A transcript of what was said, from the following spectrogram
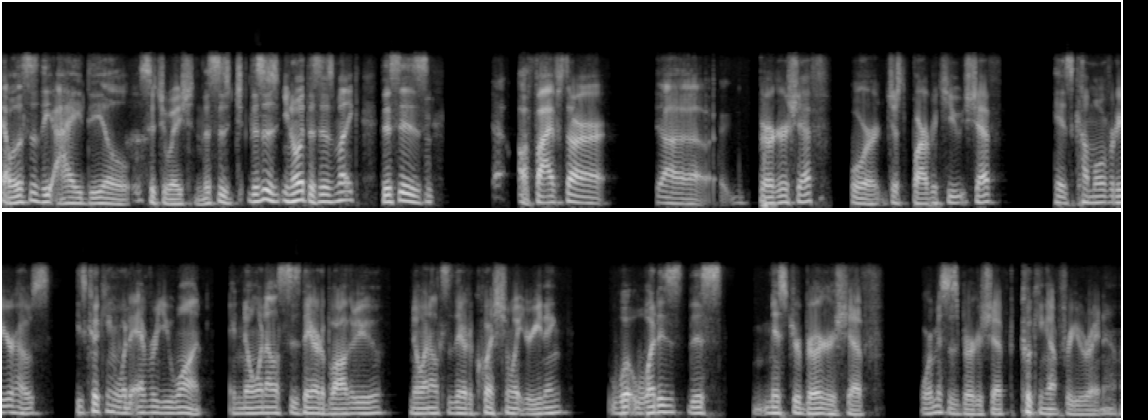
Yeah, well, this is the ideal situation. This is this is you know what this is, Mike. This is hmm. A five star uh, burger chef or just barbecue chef has come over to your house. He's cooking Mhm. whatever you want, and no one else is there to bother you. No one else is there to question what you're eating. What what is this Mr. Burger Chef or Mrs. Burger Chef cooking up for you right now?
